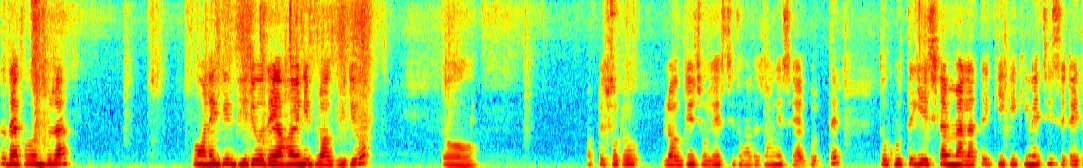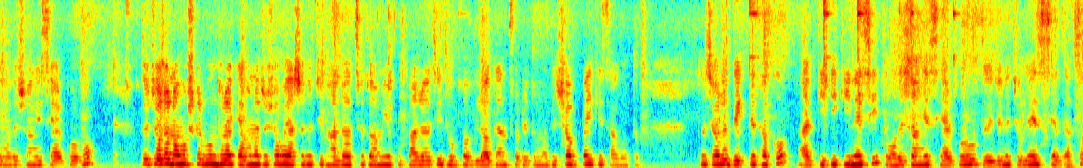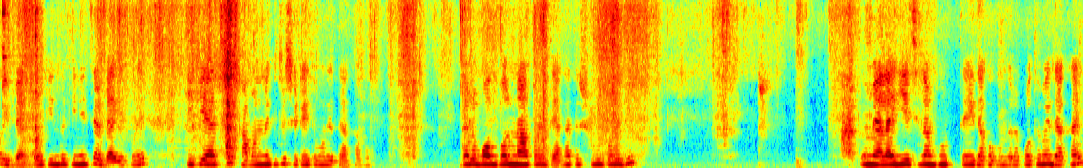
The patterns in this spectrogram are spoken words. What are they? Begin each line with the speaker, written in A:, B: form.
A: তো দেখো বন্ধুরা, তো অনেকদিন ভিডিও দেয়া হয়নি ব্লগ ভিডিও তো একটা ছোট ব্লগ নিয়ে চলে এসেছি তোমাদের সঙ্গে শেয়ার করতে। তো ঘুরতে গিয়েছিলাম মেলাতে, কি কি কিনেছি সেটাই তোমাদের সঙ্গে শেয়ার করব। তো চলো, নমস্কার বন্ধুরা, কেমন আছো সবাই? আশা করছি ভালো আছো, তো আমিও খুব ভালো আছি। ঝুম্পা ব্লগ অ্যান্ড শটে তোমাদের সবাইকে স্বাগত। তো চলো দেখতে থাকো আর কি কি কিনেছি, তোমাদের সঙ্গে শেয়ার করব। তো ওই জন্য চলে এসেছি আর দেখো, এই ব্যাগটাও কিন্তু কিনেছি আর ব্যাগে করে কী কী আছে, সামান্য কিছু সেটাই তোমাদের দেখাবো। চলো বক বক না করে দেখাতে শুরু করে দিই। তো মেলায় গিয়েছিলাম ঘুরতে, এই দেখো বন্ধুরা, প্রথমেই দেখাই,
